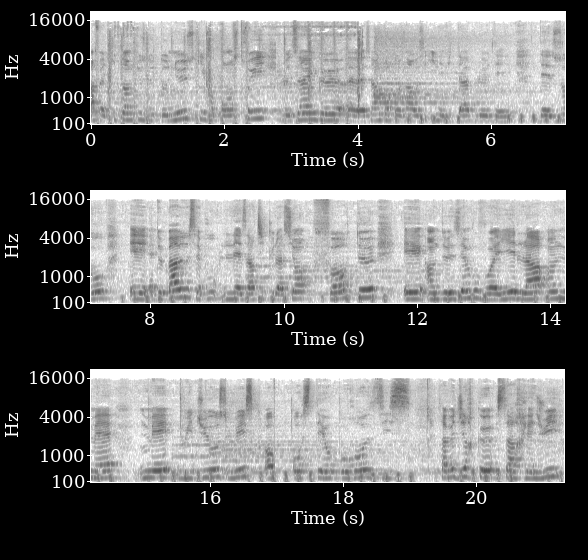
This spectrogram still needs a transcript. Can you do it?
en fait, qui donne plus de tonus, qui reconstruit. Le zinc, euh, c'est un composant aussi inévitable des, des os. Et de base, c'est pour les articulations fortes. Et en deuxième, vous voyez là, on met mais reduce risk of osteoporosis. Ça veut dire que ça réduit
